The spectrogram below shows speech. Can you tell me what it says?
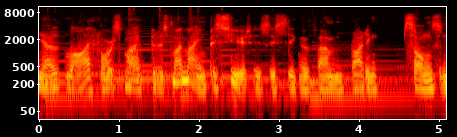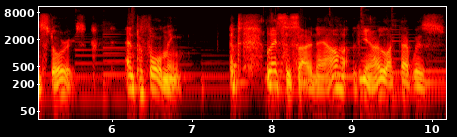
you know life, or it's my but it's my main pursuit is this thing of um, writing songs and stories and performing. But less so now. You know, like that was,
